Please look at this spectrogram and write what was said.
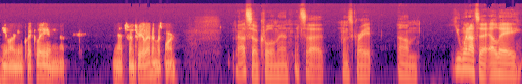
he learned them quickly, and, and that's when 311 was born. That's so cool, man. That's uh, that's great. Um, you went out to L.A.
